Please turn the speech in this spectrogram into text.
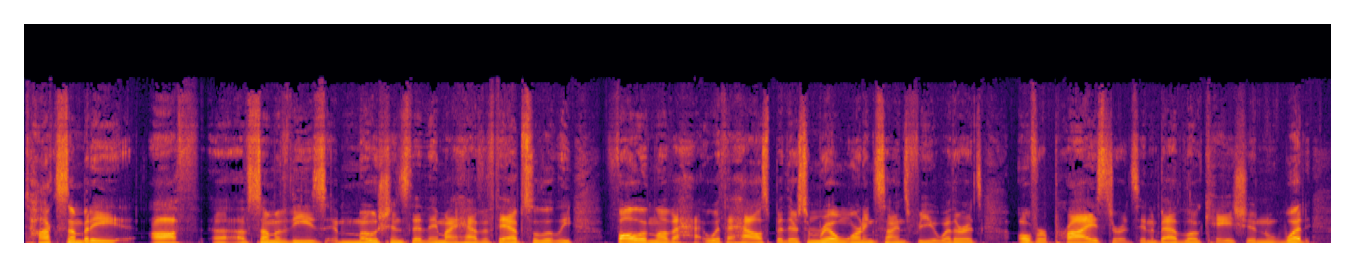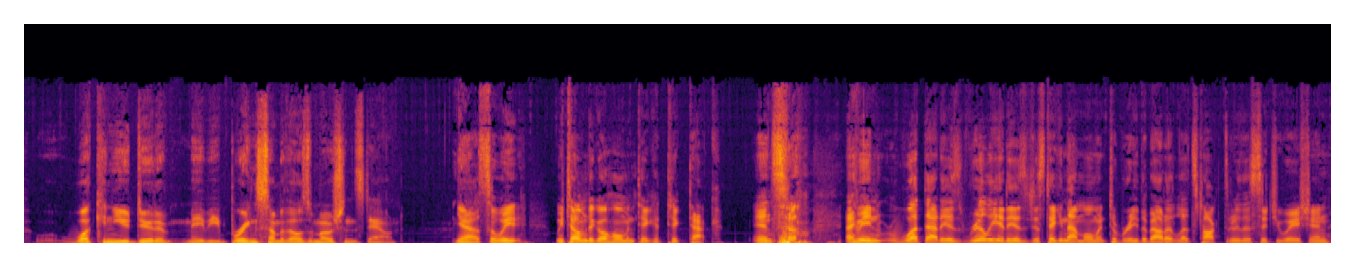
talk somebody off uh, of some of these emotions that they might have if they absolutely fall in love a ha- with a house, but there's some real warning signs for you, whether it's overpriced or it's in a bad location? What what can you do to maybe bring some of those emotions down? Yeah, so we we tell them to go home and take a tic tac. And so, I mean, what that is really, it is just taking that moment to breathe about it. Let's talk through the situation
